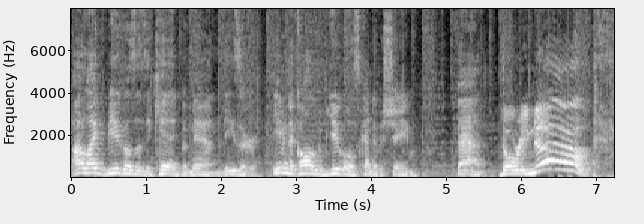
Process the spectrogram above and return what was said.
I liked bugles as a kid, but man, these are even to call them a bugle is kind of a shame. Bad. Dory, no!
